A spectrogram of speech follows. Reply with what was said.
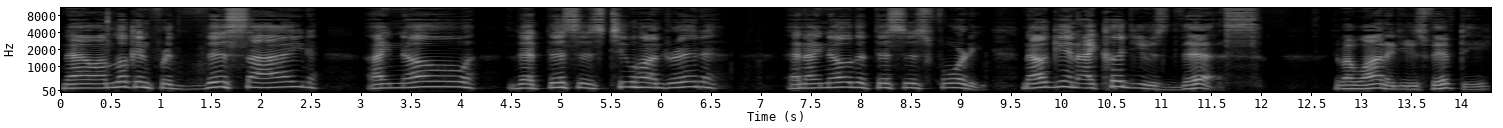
Now I'm looking for this side. I know that this is 200 and I know that this is 40. Now again, I could use this if I wanted to use 50,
